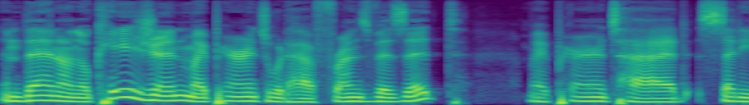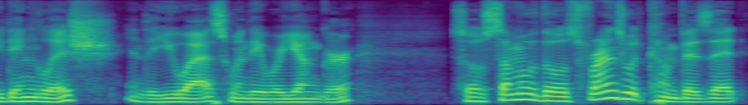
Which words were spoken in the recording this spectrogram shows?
And then on occasion, my parents would have friends visit. My parents had studied English in the US when they were younger. So some of those friends would come visit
